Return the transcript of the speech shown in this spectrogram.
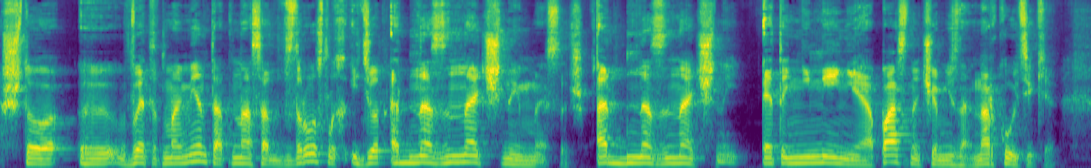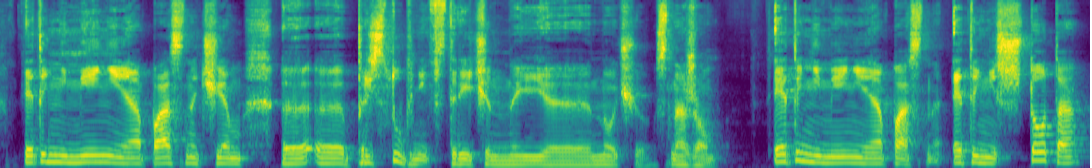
что э, в этот момент от нас, от взрослых, идет однозначный месседж. Однозначный. Это не менее опасно, чем, не знаю, наркотики. Это не менее опасно, чем э, э, преступник, встреченный э, ночью с ножом. Это не менее опасно. Это не что-то,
